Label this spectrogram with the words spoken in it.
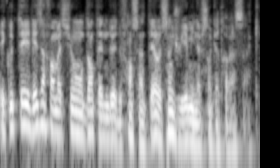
Écoutez les informations d'Antenne 2 et de France Inter le 5 juillet 1985.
